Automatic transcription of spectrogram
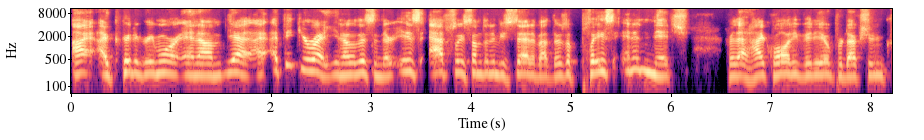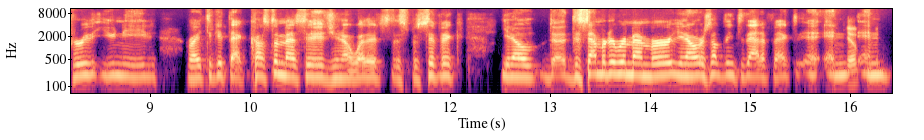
I, I couldn't agree more. And um, yeah, I, I, think you're right. You know, listen, there is absolutely something to be said about there's a place and a niche for that high quality video production crew that you need, right, to get that custom message, you know, whether it's the specific, you know, d- December to remember, you know, or something to that effect. And yep. and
